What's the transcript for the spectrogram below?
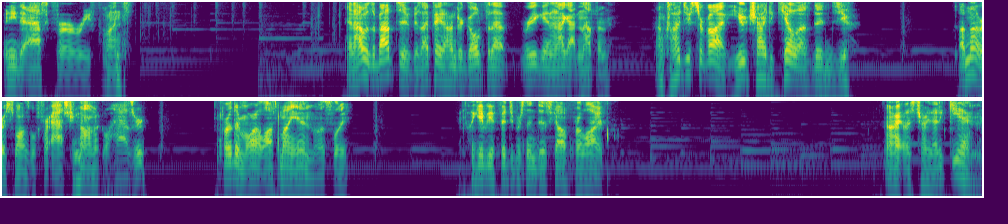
We need to ask for a refund. And I was about to, because I paid 100 gold for that Regen and I got nothing. I'm glad you survived. You tried to kill us, didn't you? I'm not responsible for astronomical hazard. Furthermore, I lost my inn, mostly. I give you a 50% discount for life. Alright, let's try that again.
